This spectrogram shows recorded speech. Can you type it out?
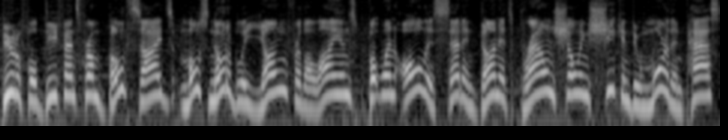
Beautiful defense from both sides, most notably Young for the Lions, but when all is said and done, it's Brown showing she can do more than pass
